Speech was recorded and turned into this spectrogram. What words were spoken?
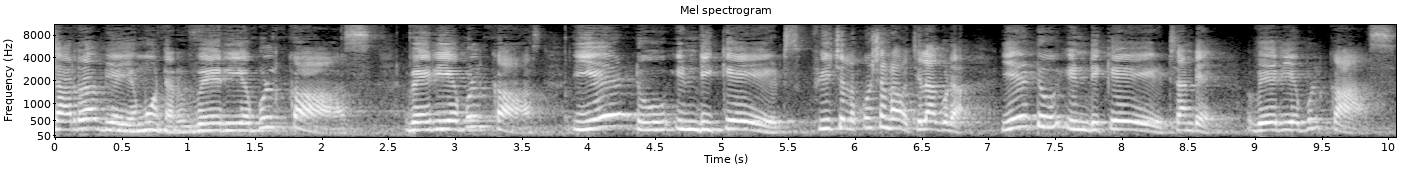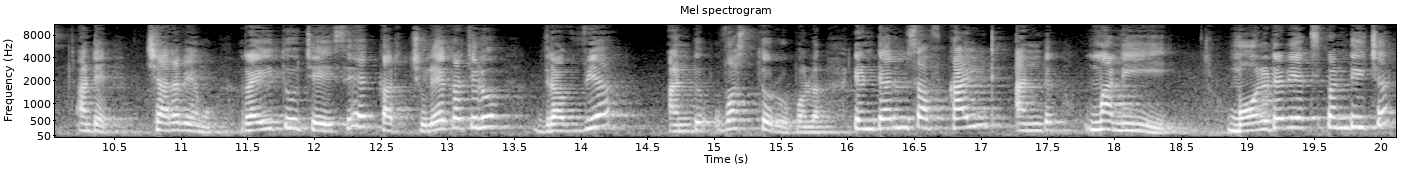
చర వ్యయము అంటారు. Variable cost variable cost A two indicates ఫ్యూచర్లో క్వశ్చన్ రావచ్చు. ఇలా కూడా. ఏ టు ఇండికేట్స్ అంటే వేరియబుల్ కాస్ట్ అంటే చరవేము. రైతు చేసే ఖర్చులే ఖర్చులు. ద్రవ్య అండ్ వస్తు రూపంలో. In terms of kind and money monetary expenditure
